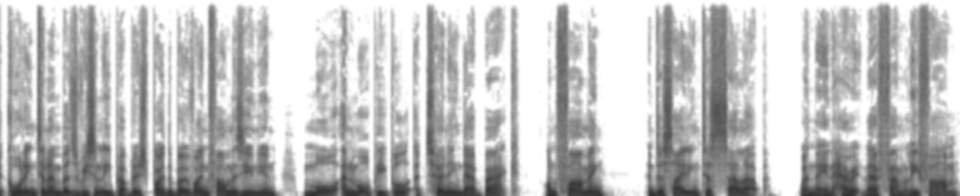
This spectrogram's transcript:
According to numbers recently published by the Bovine Farmers Union, more and more people are turning their back on farming and deciding to sell up when they inherit their family farm.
